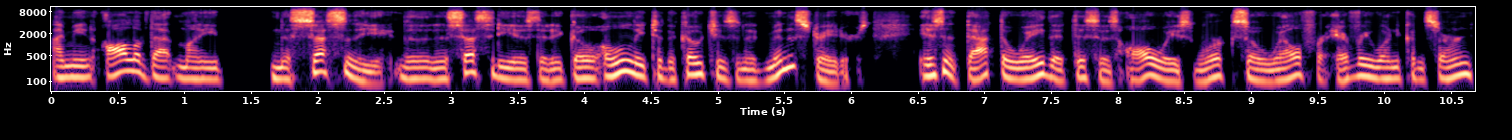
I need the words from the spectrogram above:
I mean all of that money necessity the necessity is that it go only to the coaches and administrators. Isn't that the way that this has always worked so well for everyone concerned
